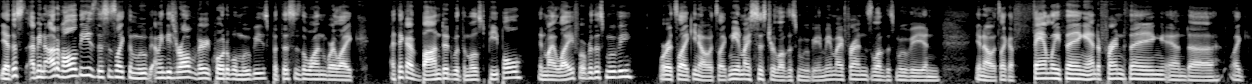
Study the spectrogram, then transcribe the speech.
Yeah, this I mean, out of all of these, this is like the movie I mean, these are all very quotable movies, but this is the one where like I think I've bonded with the most people in my life over this movie. Where it's like, you know, it's like me and my sister love this movie and me and my friends love this movie and you know, it's like a family thing and a friend thing and uh like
